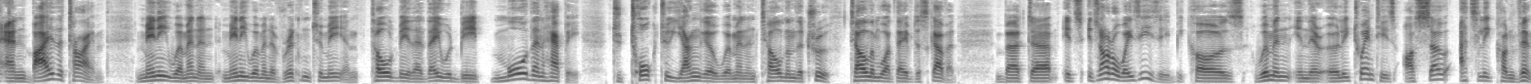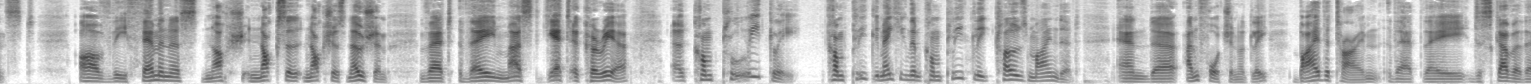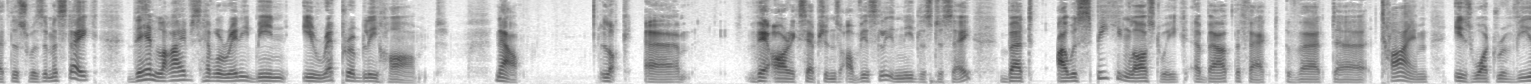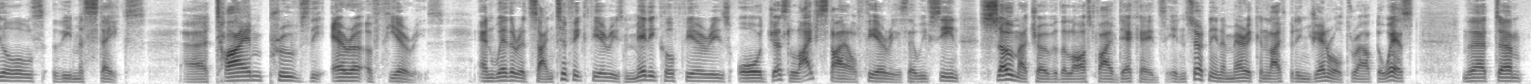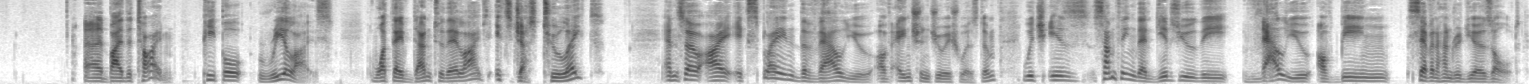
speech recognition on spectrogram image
And by the time many women and many women have written to me and told me that they would be more than happy to talk to younger women and tell them the truth tell them what they've discovered but uh, it's it's not always easy because women in their early twenties are so utterly convinced of the feminist noxious, noxious notion that they must get a career, uh, completely, completely making them completely closed-minded, and uh, unfortunately by the time that they discover that this was a mistake, their lives have already been irreparably harmed. Now, look, um, there are exceptions, obviously, needless to say, but I was speaking last week about the fact that uh, time is what reveals the mistakes. Uh, time proves the error of theories and whether it's scientific theories, medical theories, or just lifestyle theories that we've seen so much over the last five decades, in certainly in American life, but in general throughout the West, that um, uh, by the time people realize what they've done to their lives, it's just too late. And so I explained the value of ancient Jewish wisdom, which is something that gives you the value of being 700 years old.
